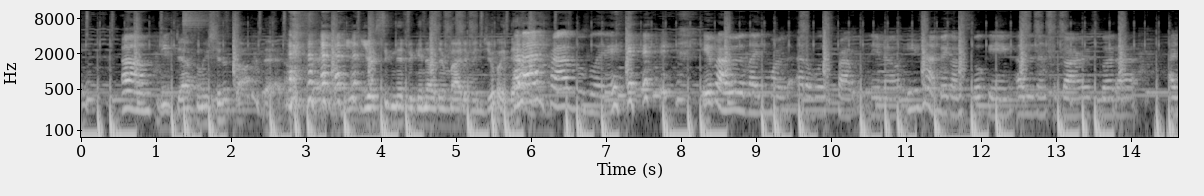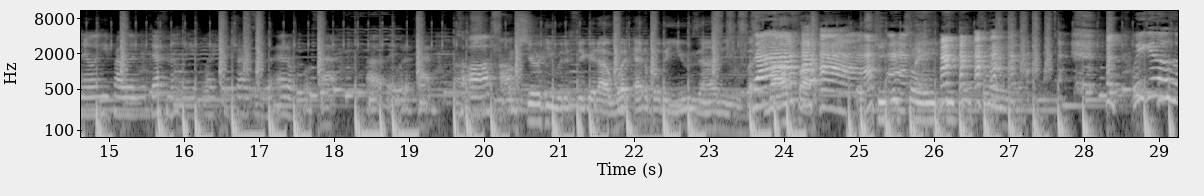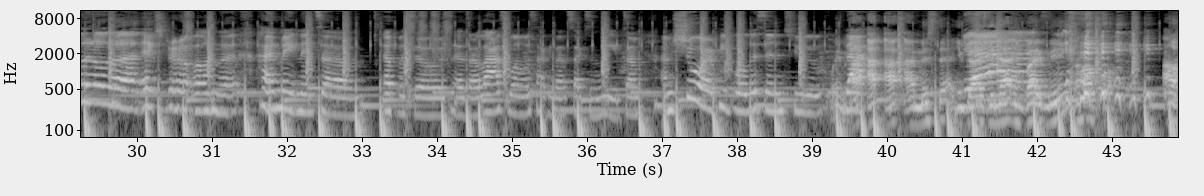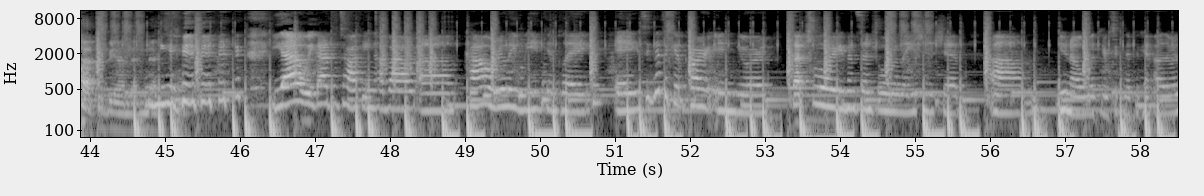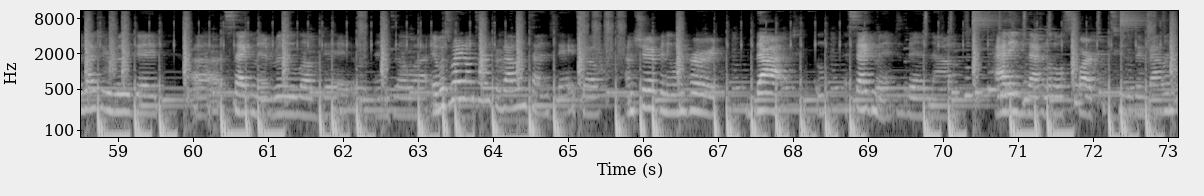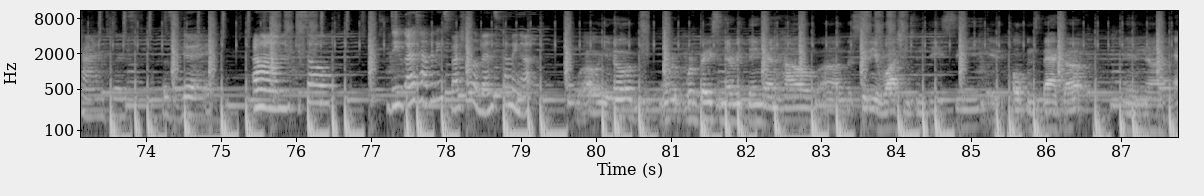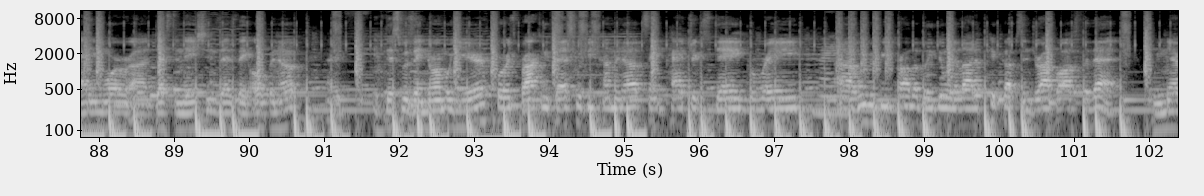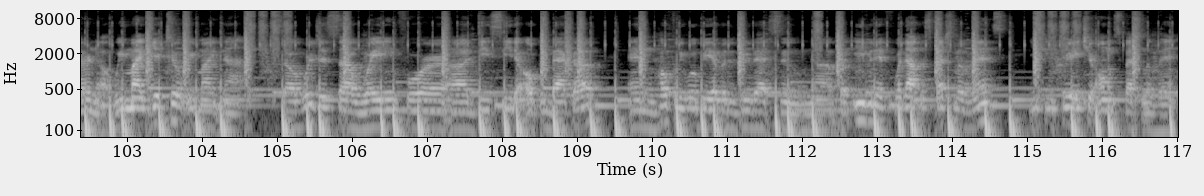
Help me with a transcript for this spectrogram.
Um, You definitely should have thought of that. Your- Your significant other might have enjoyed that. probably. he probably would like more of the edibles. Probably, you know, he's not big on smoking other than cigars, but uh, I know he probably would definitely like to try some of the edibles that uh, they would have had to off. I'm sure he would have figured out what edible to use on you, but my fault. Let's keep it clean. Keep it clean. we get a little uh, extra on the high maintenance um, episodes, as our last one was talking about sex and weed. So I'm, I'm sure people listen to Wait, that. I, I, I missed that. You guys did not invite me. Oh, I'll have to be on that next. one. yeah, we got to talking about um, how really weed can play a significant part in your sexual or even sensual relationship. Um, you know, with your significant other. It was actually a really good segment. Really loved it, and so uh, it was right on time for Valentine's Day. So I'm sure if anyone heard that segment, then um, adding that little spark to their Valentine's was was good. Um, so, do you guys have any special events coming up? Well, you know, we're, we're basing everything on how uh, the city of Washington, D.C. opens back up and uh, adding more as they open up. Uh, if this was a normal year, of course, Broccoli Fest would be coming up, St. Patrick's Day Parade. Right. Uh, we would be probably doing a lot of pickups and drop offs for that. We never know. We might get to it, we might not. So we're just uh, waiting for uh, DC to open back up, and hopefully we'll be able to do that soon. Uh, but even if without the special events, you can create your own special event,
